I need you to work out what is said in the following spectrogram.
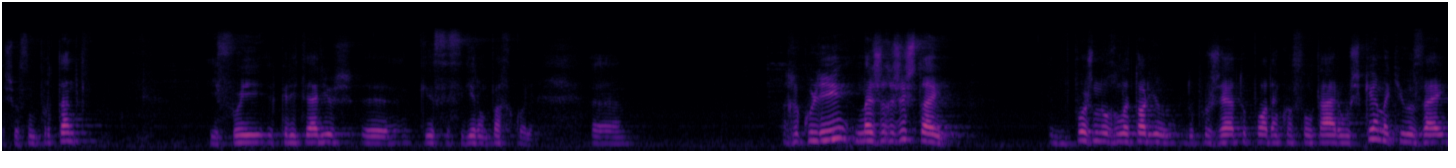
Achou-se importante e foi critérios uh, que se seguiram para a recolha. Uh, recolhi, mas registrei. Depois, no relatório do projeto, podem consultar o esquema que usei,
